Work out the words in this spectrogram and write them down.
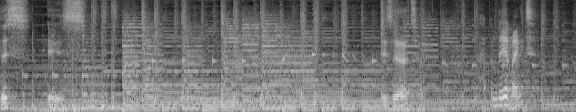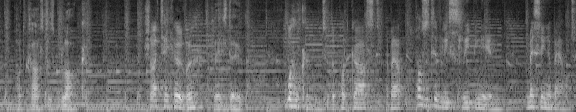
This is Deserter, What happened there, mate? Podcaster's Block. Shall I take over? Please do. Welcome to the podcast about positively sleeping in, messing about,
